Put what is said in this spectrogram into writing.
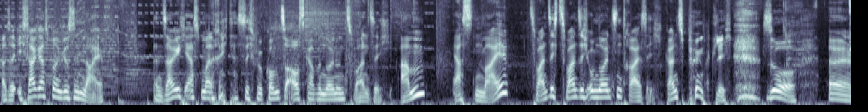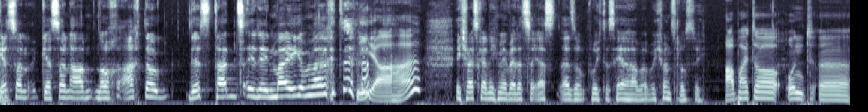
Also ich sage erstmal, wir sind live. Dann sage ich erstmal recht herzlich willkommen zur Ausgabe 29 am 1. Mai 2020 um 19.30 Uhr. Ganz pünktlich. So. Äh, gestern, gestern Abend noch, Achtung, Distanz in den Mai gemacht. ja. Ich weiß gar nicht mehr, wer das zuerst, also wo ich das her habe, aber ich fand es lustig. Arbeiter und äh,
